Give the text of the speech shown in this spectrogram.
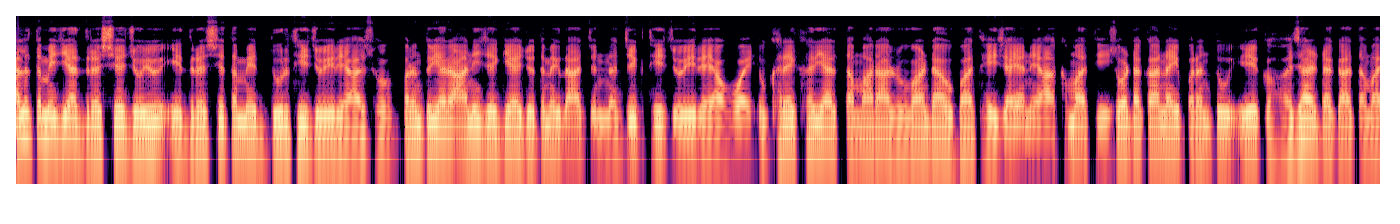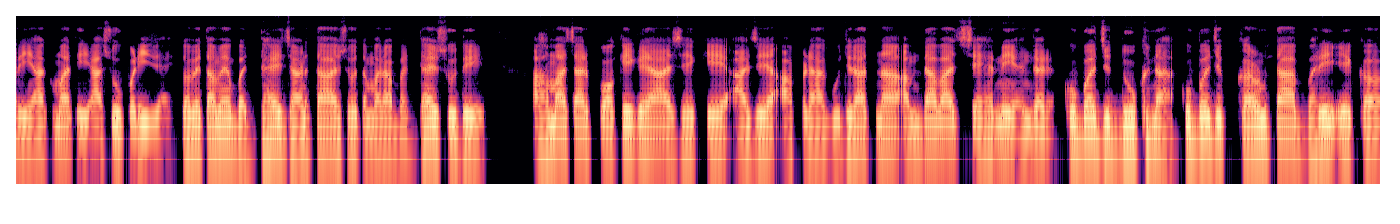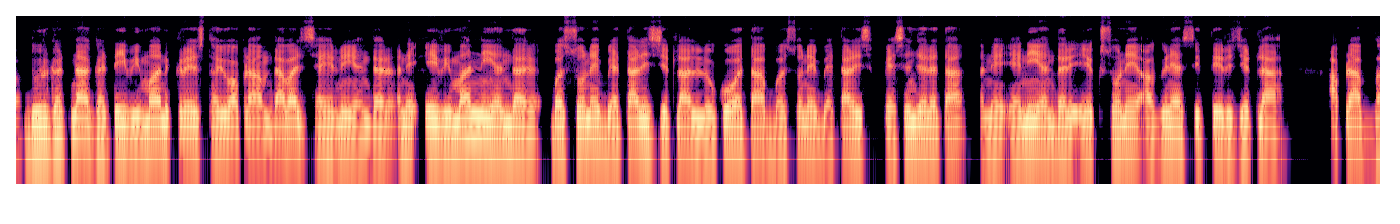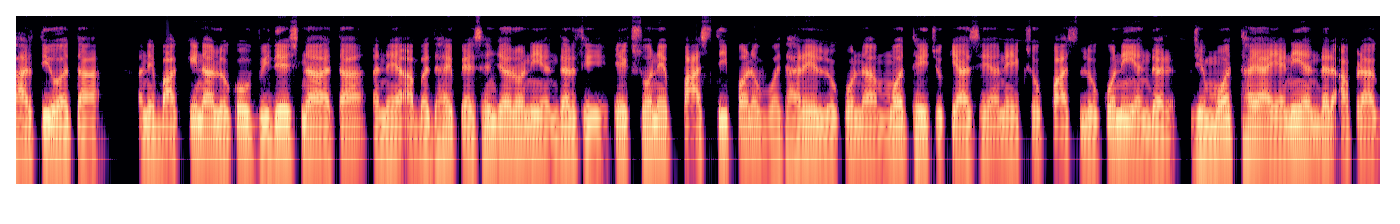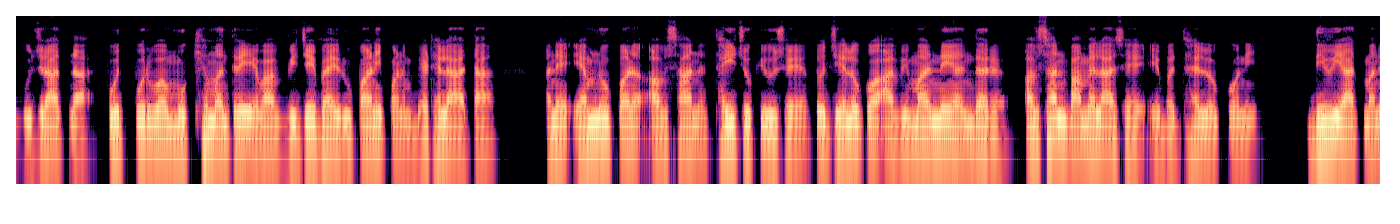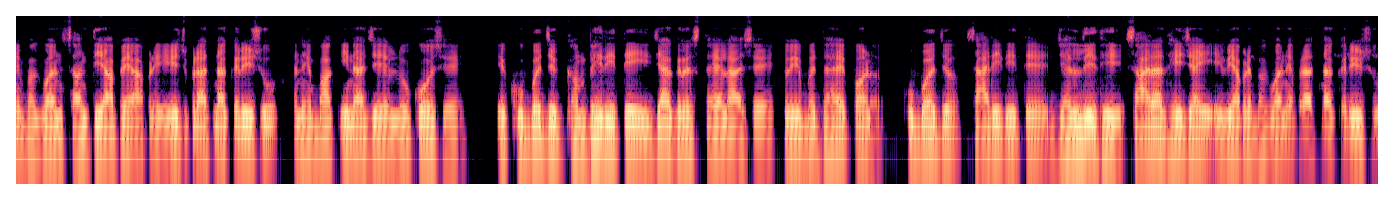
હાલ તમે જે આ દ્રશ્ય જોયું, એ દ્રશ્ય તમે દૂરથી જોઈ રહ્યા છો. પરંતુ યાર આની જગ્યાએ જો તમે કદાચ નજીકથી જોઈ રહ્યા હોય, તો ખરેખર યાર તમારા રૂવાંડા ઊભા થઈ જાય અને આંખમાંથી સો ટકા નહીં, પરંતુ એક હજાર ટકા તમારી આંખમાંથી આંસુ પડી જાય. તો હવે તમે બધાએ જાણતા હશો તમારા બધાએ સુધી સમાચાર પહોંચી ગયા છે કે આજે આપણા ગુજરાતના અમદાવાદ શહેરની અંદર ખૂબ જ દુઃખના, ખૂબ જ કરુણતા ભરી એક દુર્ઘટના ઘટી વિમાન ક્રેશ થયું આપણા અમદાવાદ શહેરની અંદર. અને એ વિમાનની અંદર બસો ને બેતાલીસ જેટલા લોકો હતા બસો ને બેતાલીસ પેસેન્જર હતા અને એની અંદર એકસો ને સિત્તેર જેટલા આપણા ભારતીયો હતા. અને બાકીના લોકો વિદેશના હતા અને આ બધા પેસેન્જરોની અંદરથી એકસો ને થી પણ વધારે લોકોના મોત થઈ ચૂક્યા છે અને એકસો પાંચ લોકોની અંદર જે મોત થયા એની અંદર આપણા ગુજરાતના ભૂતપૂર્વ મુખ્યમંત્રી એવા વિજયભાઈ રૂપાણી પણ બેઠેલા હતા અને એમનું પણ અવસાન થઈ ચૂક્યું છે. તો જે લોકો આ વિમાનની અંદર અવસાન પામેલા છે એ બધા લોકોની દિવ્ય આત્માને ભગવાન શાંતિ આપે, આપણે એ જ પ્રાર્થના કરીશું. અને બાકીના જે લોકો છે, એ ખૂબ જ ગંભીર રીતે ઈજાગ્રસ્ત થયેલા છે. તો એ બધાએ પણ ખૂબ જ સારી રીતે જલ્દીથી સારા થઈ જાય એવી આપણે ભગવાનને પ્રાર્થના કરીશું.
